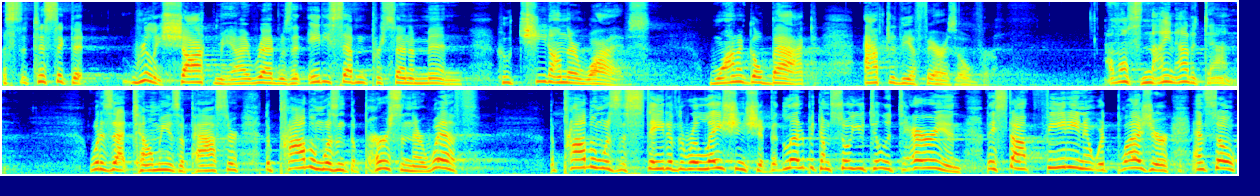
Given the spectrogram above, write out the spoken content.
A statistic that really shocked me, I read, was that 87% of men who cheat on their wives want to go back after the affair is over. Almost nine out of 10. What does that tell me as a pastor? The problem wasn't the person they're with. The problem was the state of the relationship. It let it become so utilitarian. They stopped feeding it with pleasure. And so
